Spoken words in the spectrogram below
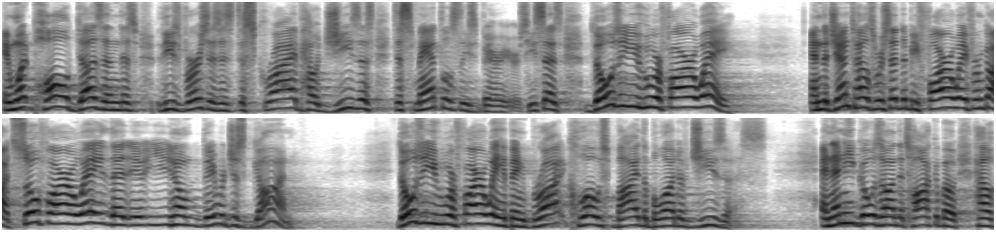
And what Paul does in this, these verses is describe how Jesus dismantles these barriers. He says, Those of you who are far away, and the Gentiles were said to be far away from God, so far away that it, you know they were just gone. Those of you who are far away have been brought close by the blood of Jesus. And then he goes on to talk about how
